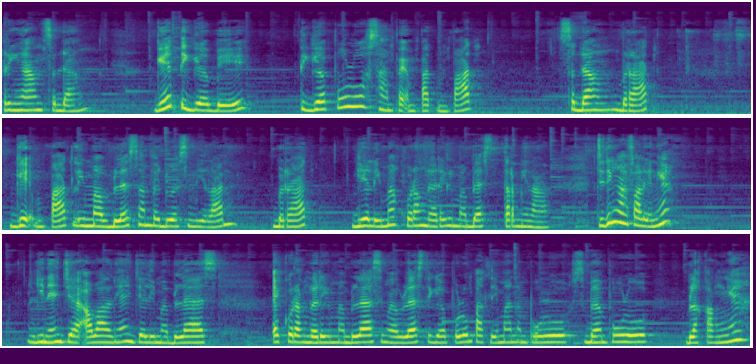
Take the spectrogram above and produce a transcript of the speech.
Ringan sedang. G3B 30 sampai 44. Sedang berat. G4 15 sampai 29 berat. G5 kurang dari 15 terminal. Jadi ngafalinnya gini aja awalnya aja 15 eh kurang dari 15, 15, 30, 45, 60, 90 belakangnya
